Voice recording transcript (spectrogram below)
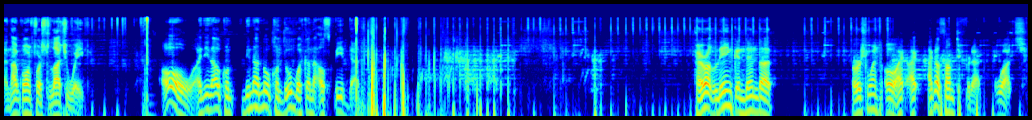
And I'm going for Sludge Wave. Oh, I did not, did not know Condoom was gonna outspeed that. Parrot Link and then that Earthwine. Oh, I, I, I got something for that. Watch.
